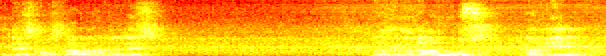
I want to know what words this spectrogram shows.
Entonces estamos trabajando en eso. Nos encontramos también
